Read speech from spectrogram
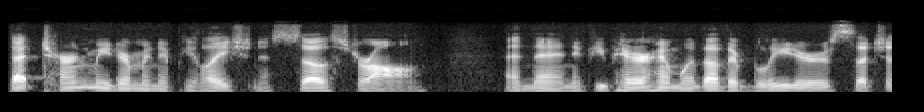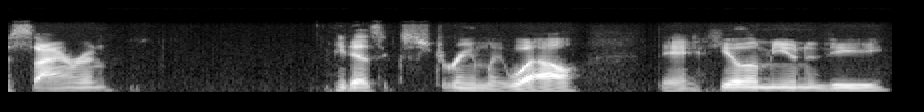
that turn meter manipulation is so strong. And then if you pair him with other bleeders such as Siren, he does extremely well. The heal immunity,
